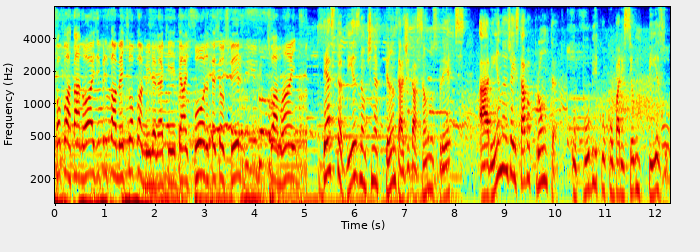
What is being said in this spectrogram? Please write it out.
confortar nós e principalmente sua família, né? Que tem uma esposa, tem seus filhos, sua mãe. Desta vez não tinha tanta agitação nos bretes. A arena já estava pronta. O público compareceu em peso.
